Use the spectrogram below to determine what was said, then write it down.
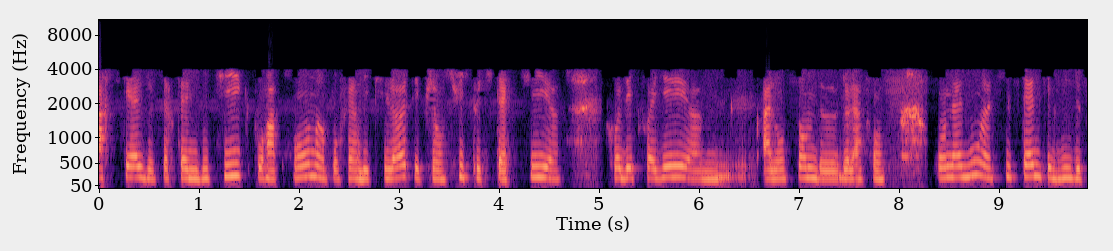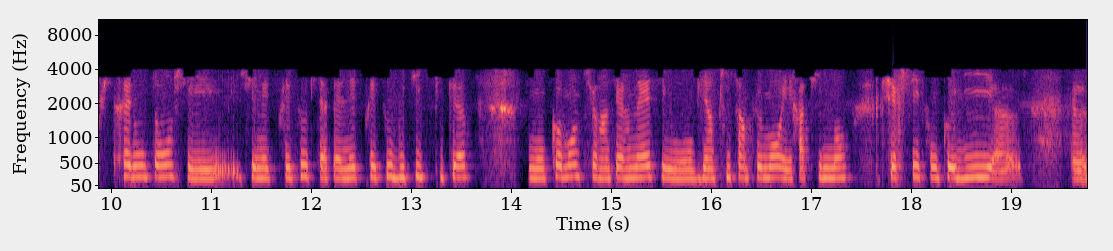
partielle de certaines boutiques pour apprendre, pour faire des pilotes et puis ensuite petit à petit redéployer à l'ensemble de, de, la France. On a nous un système qui existe depuis très longtemps chez, chez Nespresso qui s'appelle Nespresso Boutique Pickup où on commande sur internet et où on vient tout simplement et rapidement chercher son colis euh, euh,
